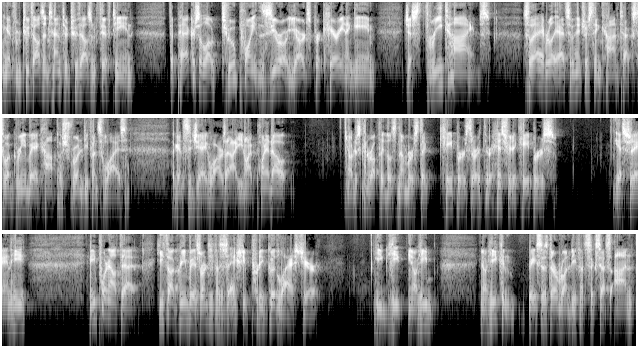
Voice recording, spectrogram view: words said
Again, from 2010 through 2015, the Packers allowed 2.0 yards per carry in a game just three times. So that really adds some interesting context to what Green Bay accomplished run defense wise against the Jaguars. I, you know, I pointed out, you know, just kind of roughly those numbers to Capers, their, their history to Capers yesterday, and he and he pointed out that he thought Green Bay's run defense was actually pretty good last year. He he you know he you know he can bases their run defense success on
